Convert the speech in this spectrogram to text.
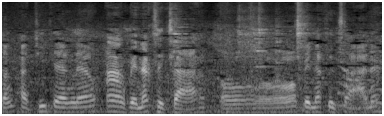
สังกัดชี้แจงแล้วอ้างเป็นนักศึกษาอ๋อเป็นนักศึกษานะ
